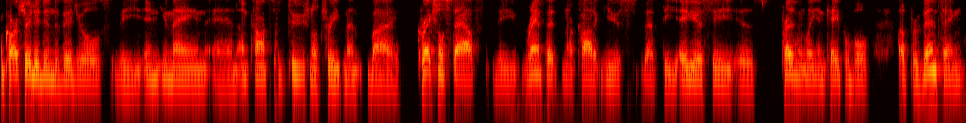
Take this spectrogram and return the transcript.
incarcerated individuals, the inhumane and unconstitutional treatment by correctional staff, the rampant narcotic use that the ADOC is presently incapable of preventing,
